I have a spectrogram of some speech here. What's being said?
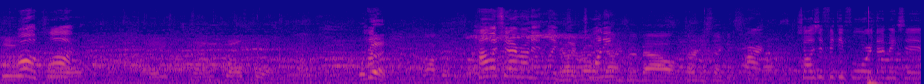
Two, Oh, four, clock. eight, 10, 12, four. We're good. How much should I run it? Like You gotta run it 20? down to about 30 seconds. Alright. So I was at 54. That makes it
